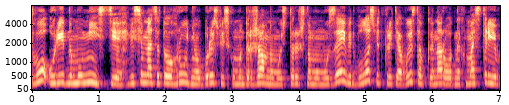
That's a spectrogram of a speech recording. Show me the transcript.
Різдво у рідному місті. 18 грудня у Бориспільському державному історичному музеї відбулось відкриття виставки народних майстрів.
